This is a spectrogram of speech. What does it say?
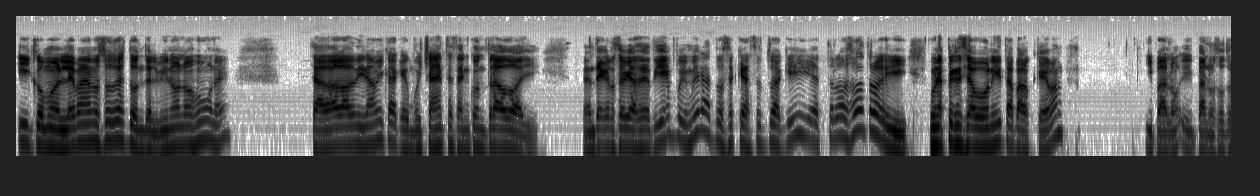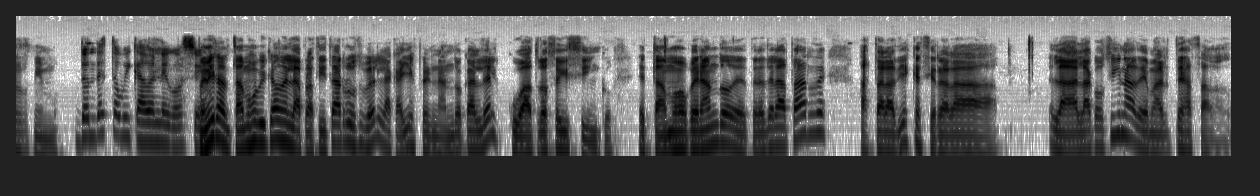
Y como el lema de nosotros es donde el vino nos une, se ha dado la dinámica que mucha gente se ha encontrado allí. Gente que no se veía hace tiempo y mira, entonces, ¿qué haces tú aquí? Esto, los otros. Y una experiencia bonita para los que van y para, y para nosotros mismos. ¿Dónde está ubicado el negocio? Pues mira, estamos ubicados en la Placita Roosevelt, la calle Fernando Caldel, 465. Estamos operando de 3 de la tarde hasta las 10 que cierra la, la, la cocina de martes a sábado.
